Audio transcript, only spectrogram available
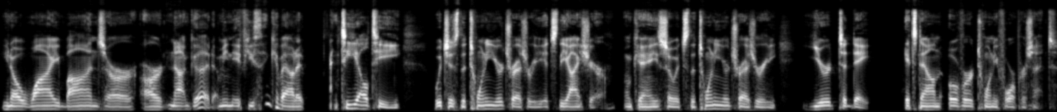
you know why bonds are are not good. I mean if you think about it tlt which is the 20 year treasury it's the iShare okay? So it's the 20 year treasury year to date. It's down over 24%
